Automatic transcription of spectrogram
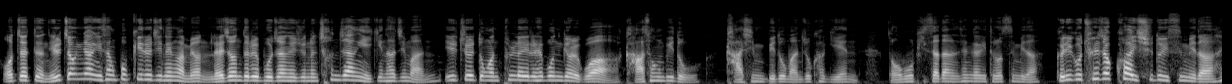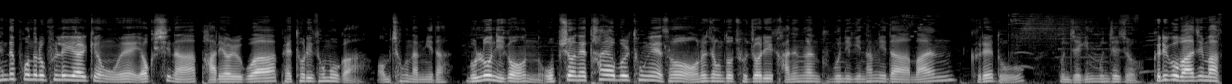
어쨌든 일정량 이상 뽑기를 진행하면 레전드를 보장해주는 천장이 있긴 하지만 일주일 동안 플레이를 해본 결과 가성비도 가심비도 만족하기엔 너무 비싸다는 생각이 들었습니다. 그리고 최적화 이슈도 있습니다. 핸드폰으로 플레이할 경우에 역시나 발열과 배터리 소모가 엄청납니다. 물론 이건 옵션의 타협을 통해서 어느 정도 조절이 가능한 부분이긴 합니다만 그래도 문제긴 문제죠. 그리고 마지막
